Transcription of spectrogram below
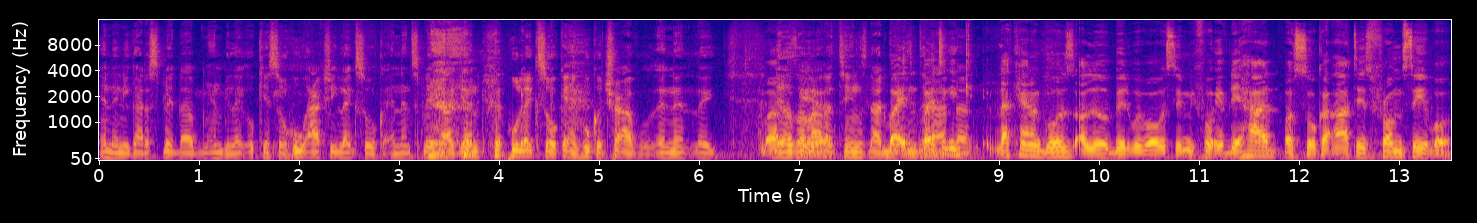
And then you got to split that and be like, okay, so who actually likes soca? And then split that again, who likes soca and who could travel? And then, like, But, there's okay, a lot yeah. of things that But, go I, into but I think that it, that kind of goes a little bit with what I was saying before. If they had a soca artist from Saba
